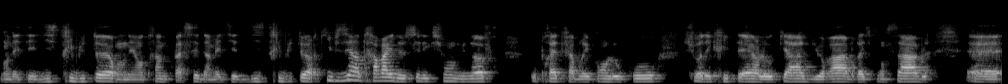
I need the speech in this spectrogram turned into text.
on était distributeur, on est en train de passer d'un métier de distributeur qui faisait un travail de sélection d'une offre auprès de fabricants locaux sur des critères locaux, durables, responsables, euh,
